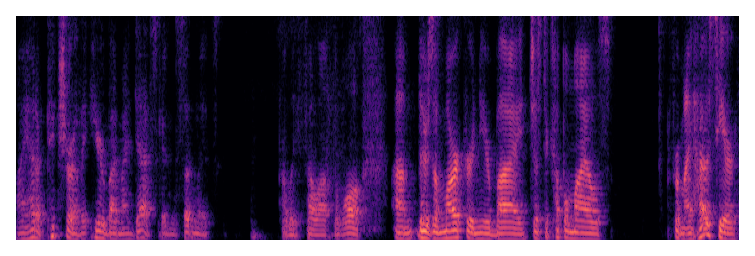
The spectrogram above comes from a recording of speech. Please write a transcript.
I had a picture of it here by my desk, and suddenly it's probably fell off the wall. Um, there's a marker nearby, just a couple miles from my house here.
